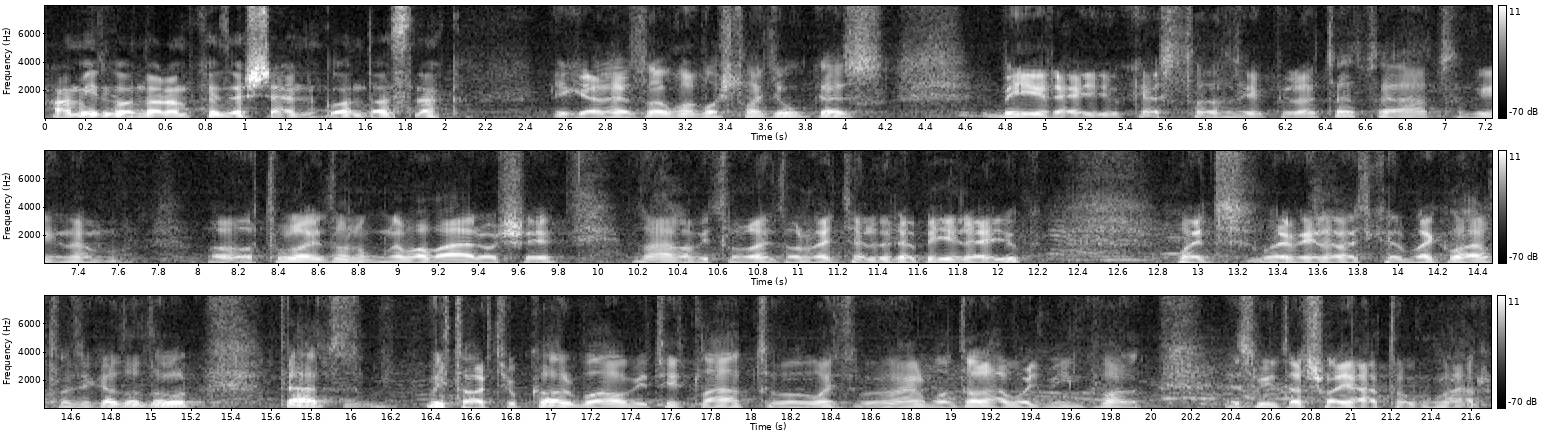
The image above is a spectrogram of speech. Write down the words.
amit gondolom közösen gondoznak. Igen, ez, ahol most vagyunk, ez béreljük ezt az épületet, tehát mi nem a tulajdonunk nem a városé, az állami tulajdon egyelőre béreljük, majd remélem, hogy megváltozik ez a dolog. Tehát mi tartjuk karba, amit itt lát, vagy elmondanám, hogy mink van, ez mind a sajátunk már.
